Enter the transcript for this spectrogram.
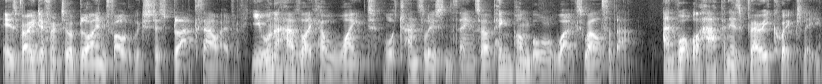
It's very different to a blindfold, which just blacks out everything. You want to have like a white or translucent thing, so a ping pong ball works well for that. And what will happen is very quickly,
